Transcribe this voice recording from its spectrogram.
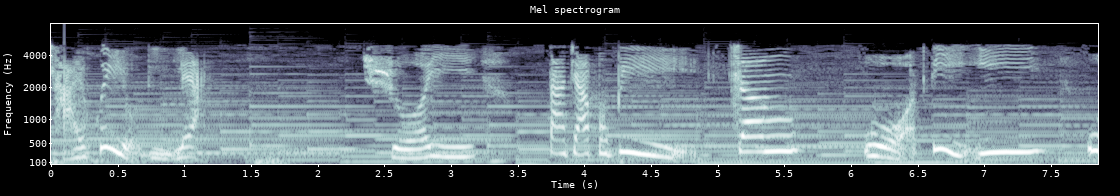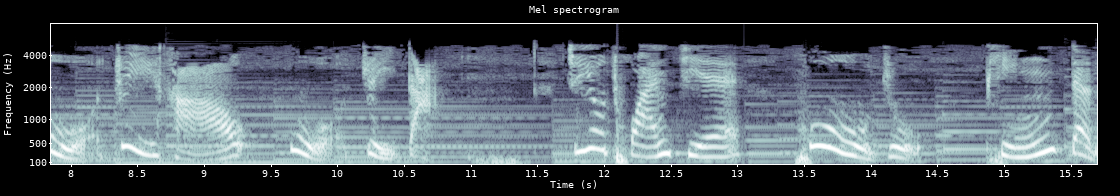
才会有力量。所以大家不必争，我第一，我最好，我最大。只有团结、互助、平等、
